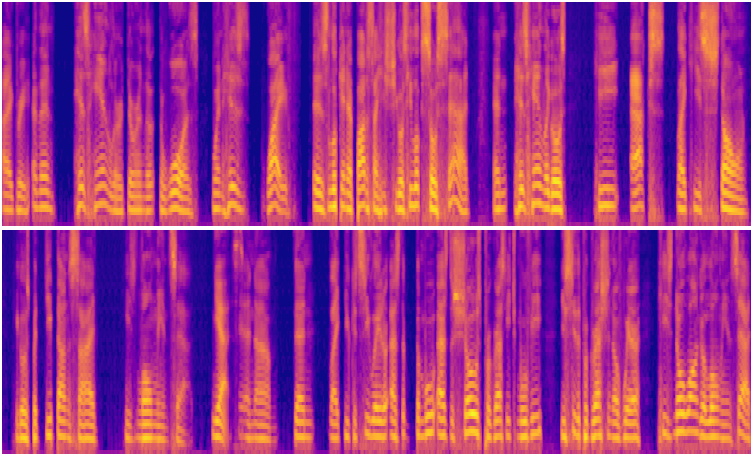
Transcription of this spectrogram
I agree. And then his handler during the, the wars, when his wife is looking at Battousai, he, she goes, he looks so sad. And his handler goes, he acts like he's stone. He goes, but deep down inside, he's lonely and sad. Yes. And um, then, like you could see later, as the the mo- as the shows progress, each movie, you see the progression of where he's no longer lonely and sad.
